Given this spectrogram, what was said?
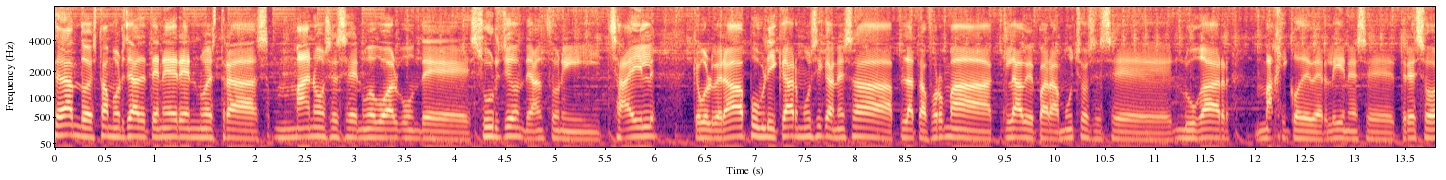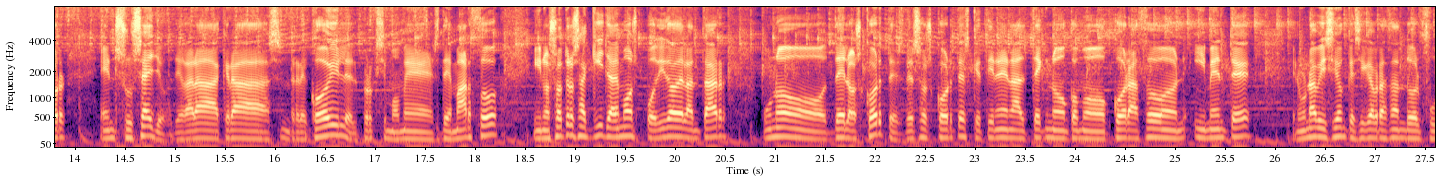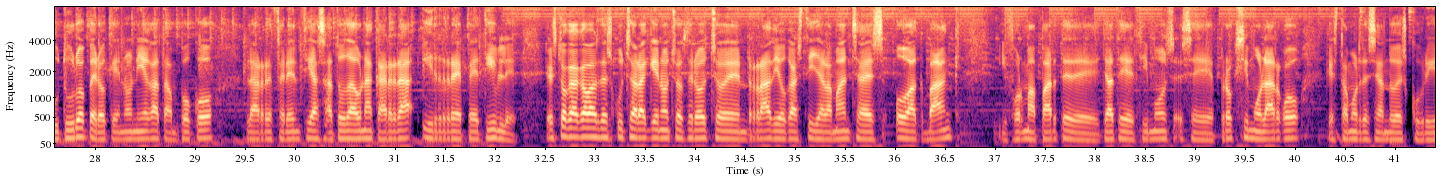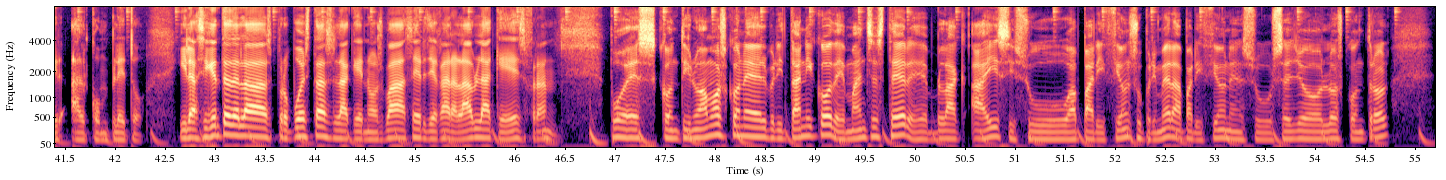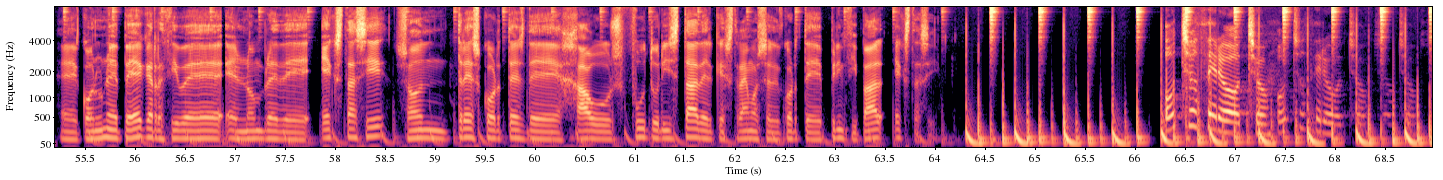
Estamos ya de tener en nuestras manos ese nuevo álbum de Surgeon, de Anthony Child, que volverá a publicar música en esa plataforma clave para muchos, ese lugar mágico de Berlín, ese Tresor, en su sello. Llegará a Crash Recoil el próximo mes de marzo y nosotros aquí ya hemos podido adelantar uno de los cortes, de esos cortes que tienen al tecno como corazón y mente en una visión que sigue abrazando el futuro, pero que no niega tampoco las referencias a toda una carrera irrepetible. Esto que acabas de escuchar aquí en 808 en Radio Castilla-La Mancha es OAC Bank y forma parte de, ya te decimos, ese próximo largo que estamos deseando descubrir al completo. Y la siguiente de las propuestas, la que nos va a hacer llegar al habla, que es Fran. Pues continuamos con el británico de Manchester, eh, Black Eyes, y su aparición, su primera aparición en su sello Los Control, eh, con un EP que recibe el nombre de Ecstasy. Son tres cortes de house futurista del que extraemos el corte principal, Ecstasy. 808. 808.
